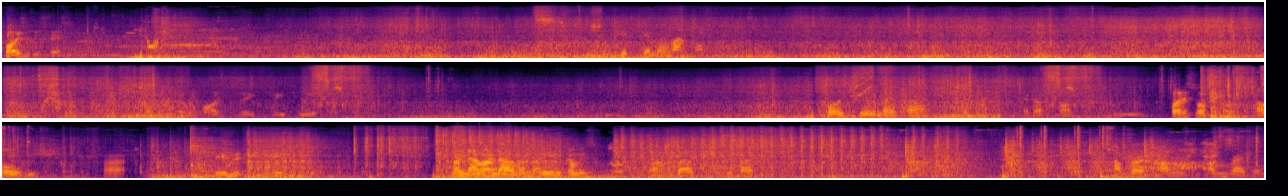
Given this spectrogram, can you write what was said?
Boys, these stairs. Just pick them up. Boys, three, three to me. Boys, you like that? Yeah, that's fine. Boy, this one's Oh, Stay with me, run down, run down, run down. You're coming. Bug, bug. I'm, re- I'm, I'm resin.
